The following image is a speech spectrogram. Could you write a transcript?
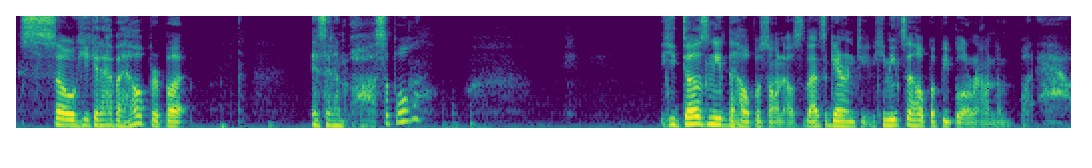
so he could have a helper. But is it impossible? He does need the help of someone else. That's guaranteed. He needs the help of people around him. But how?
